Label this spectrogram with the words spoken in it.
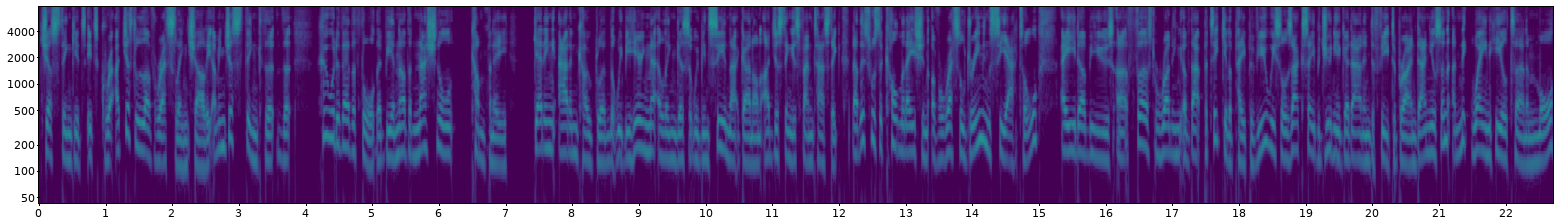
just think it's it's great. I just love wrestling, Charlie. I mean, just think that that who would have ever thought there'd be another national company getting Adam Copeland, that we'd be hearing Metalingus, that we've been seeing that going on. I just think it's fantastic. Now, this was the culmination of WrestleDream in Seattle, AEW's uh, first running of that particular pay per view. We saw Zack Sabre Jr. go down in defeat to Bryan Danielson, a Nick Wayne heel turn, and more.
